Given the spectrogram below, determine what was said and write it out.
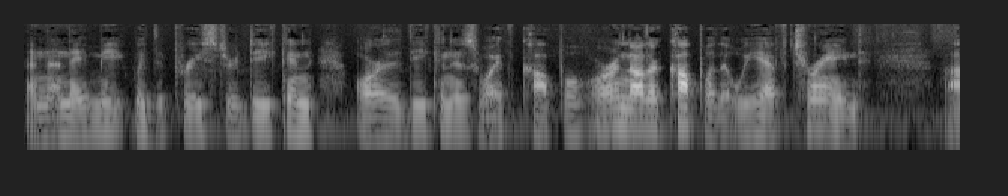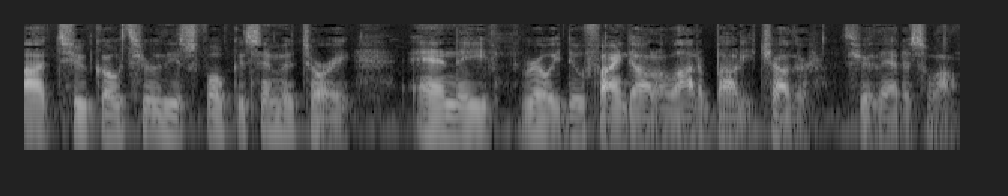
And then they meet with the priest or deacon or the deacon and his wife couple or another couple that we have trained uh, to go through this FOCCUS inventory. And they really do find out a lot about each other through that as well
